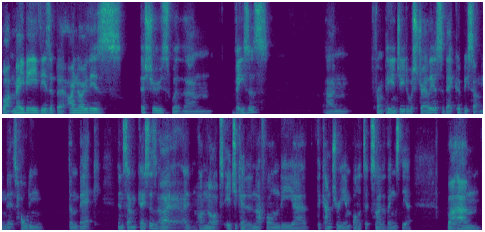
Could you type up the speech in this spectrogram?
But maybe there's a bit, I know there's issues with um, visas um, from PNG to Australia. So that could be something that's holding them back in some cases. I, I am not educated enough on the uh, the country and politics side of things there, but um,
